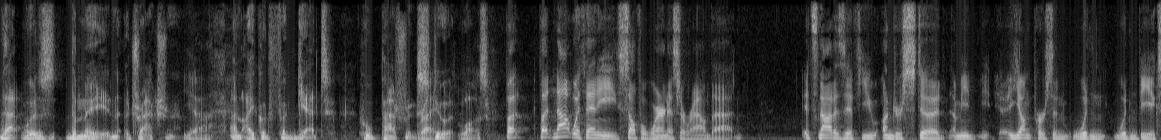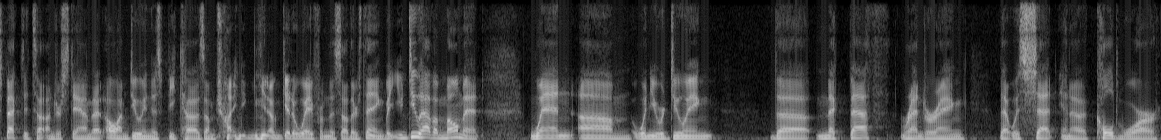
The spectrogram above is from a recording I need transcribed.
That was the main attraction. Yeah, and I could forget who Patrick right. Stewart was. But but not with any self awareness around that it's not as if you understood. I mean, a young person wouldn't wouldn't be expected to understand that. Oh, I'm doing this because I'm trying to you know get away from this other thing. But you do have a moment when um, when you were doing the Macbeth rendering that was set in a Cold War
